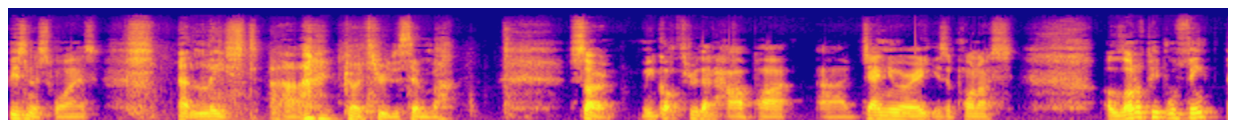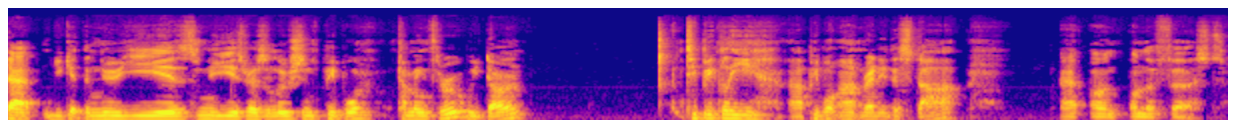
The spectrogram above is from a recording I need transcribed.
business wise, at least uh, go through December. So we got through that hard part. Uh, January is upon us. A lot of people think that you get the New Year's New Year's resolutions people coming through. We don't. Typically, uh, people aren't ready to start at, on on the first.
